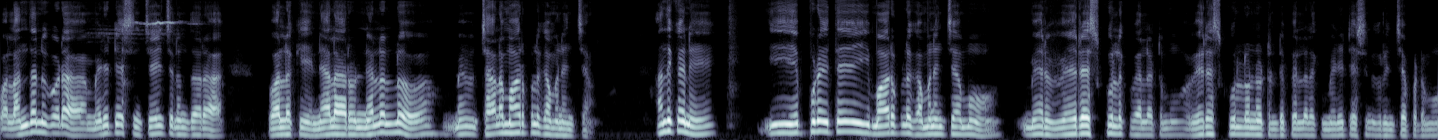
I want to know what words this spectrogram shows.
వాళ్ళందరినీ కూడా మెడిటేషన్ చేయించడం ద్వారా వాళ్ళకి నెల రెండు నెలల్లో మేము చాలా మార్పులు గమనించాం. అందుకని ఈ ఎప్పుడైతే ఈ మార్పులు గమనించామో మీరు వేరే స్కూళ్ళకి వెళ్ళటము వేరే స్కూల్లో ఉన్నటువంటి పిల్లలకి మెడిటేషన్ గురించి చెప్పడము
